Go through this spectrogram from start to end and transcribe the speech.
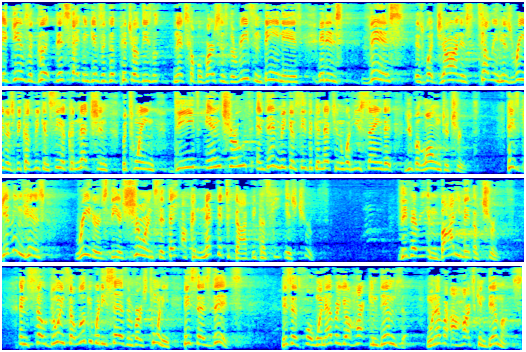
it gives a good, this statement gives a good picture of these next couple verses. The reason being is, it is, this is what John is telling his readers because we can see a connection between deeds in truth and then we can see the connection in what he's saying that you belong to truth. He's giving his readers the assurance that they are connected to God because he is truth. The very embodiment of truth. And so doing so, look at what he says in verse 20. He says this. He says, for whenever your heart condemns them, whenever our hearts condemn us.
